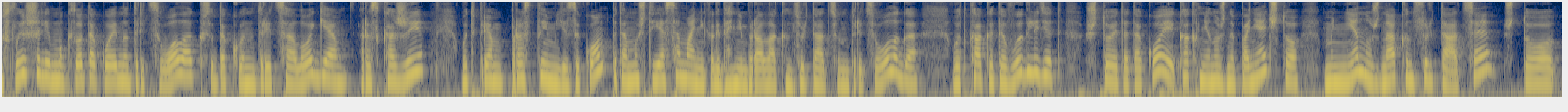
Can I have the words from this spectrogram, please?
Услышали мы, кто такой нутрициолог, что такое нутрициология. Расскажи вот прям простым языком, потому что я сама никогда не брала консультацию нутрициолога. Вот как это выглядит, что это такое, и как мне нужно понять, что мне нужна консультация, что,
